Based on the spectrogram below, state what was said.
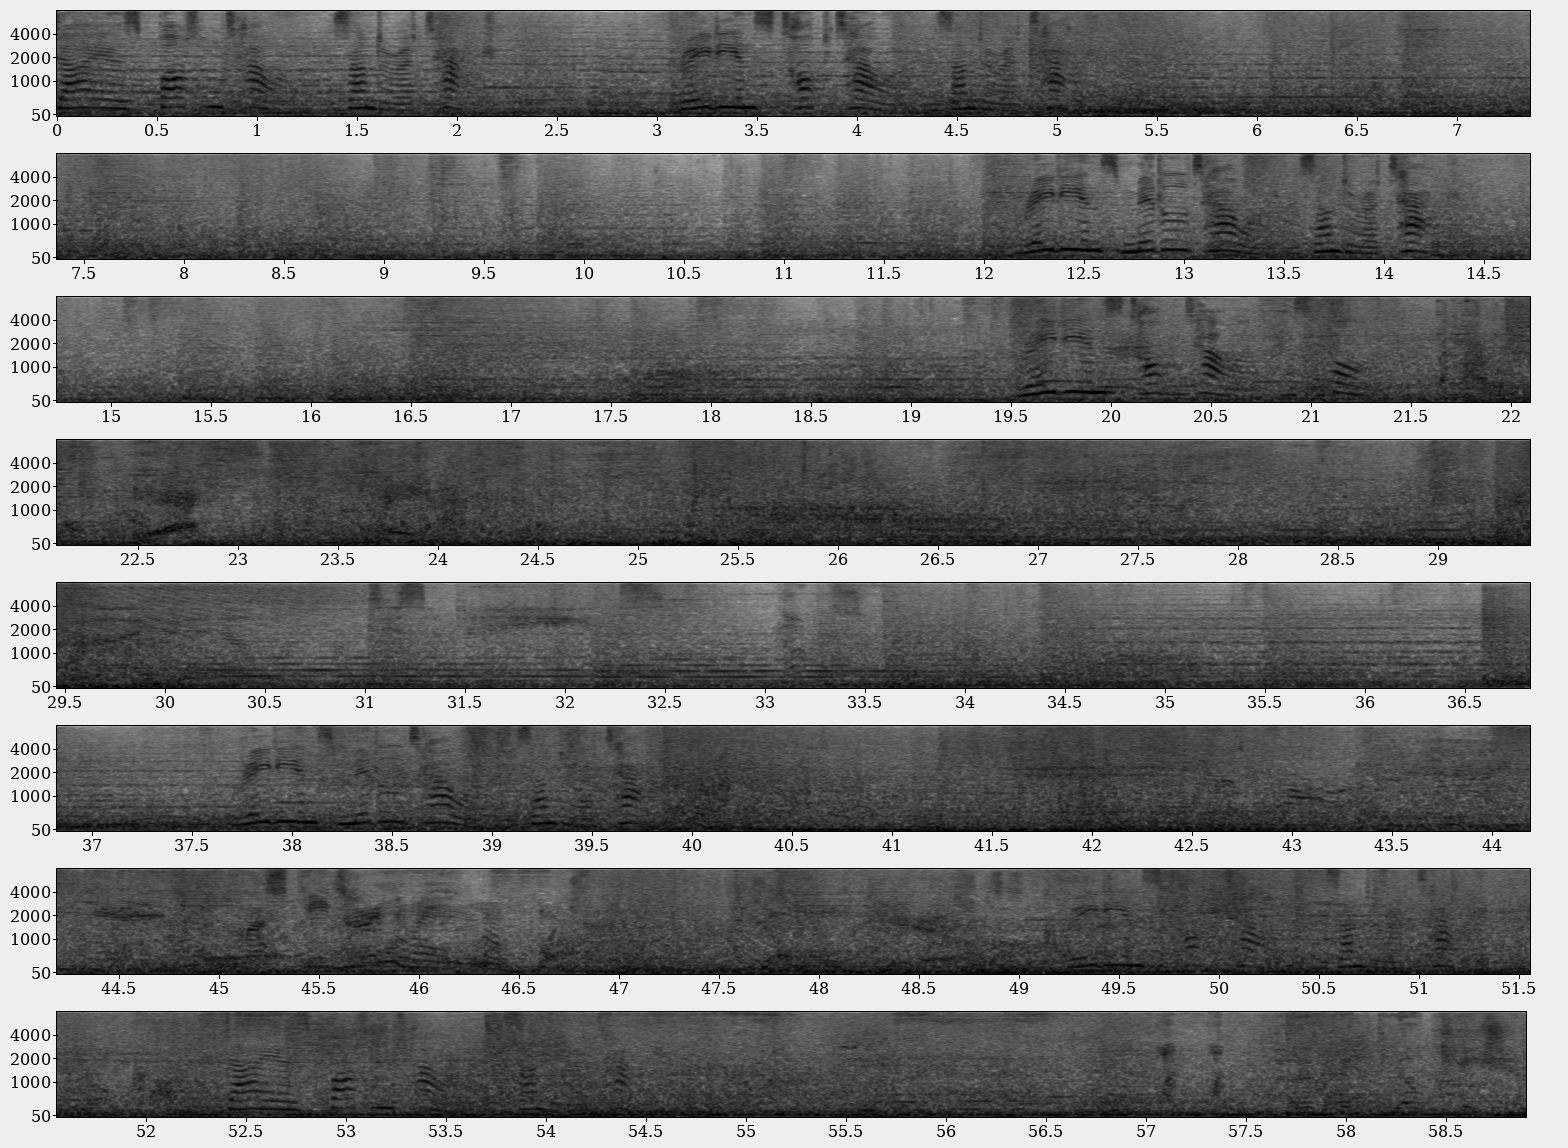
Dire's bottom tower is under attack. Radiant's top tower is under attack. Radiant's middle tower is under attack. Radiant's top tower has fallen. Radiant's middle tower is under attack. You must be dreaming! Radiant's top tower is under attack. Dire's bottom tower is under attack. Perfect location.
